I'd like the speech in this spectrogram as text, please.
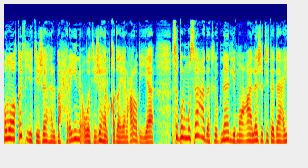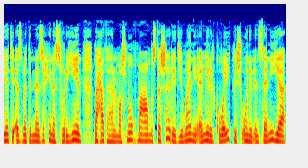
ومواقفه تجاه البحرين وتجاه القضايا العربية. سبل مساعدة لبنان لمعالجة تداعيات أزمة النازحين السوريين بحثها المشنوق مع مستشار ديوان أمير الكويت لشؤون الإنسانية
